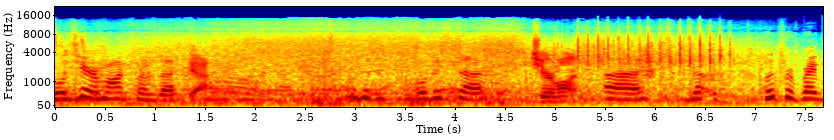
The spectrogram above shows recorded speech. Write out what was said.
We'll cheer him on from the. Yeah. We'll just. We'll just. Uh. Cheer him on. Uh. No, look for bright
